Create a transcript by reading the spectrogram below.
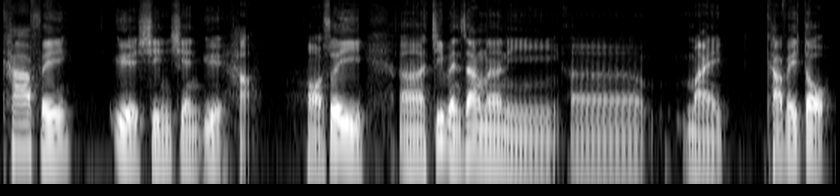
咖啡越新鲜越好哦，所以呃，基本上呢，你呃买咖啡豆。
